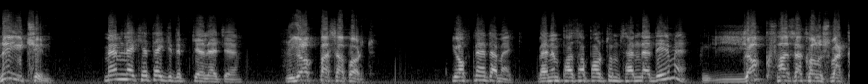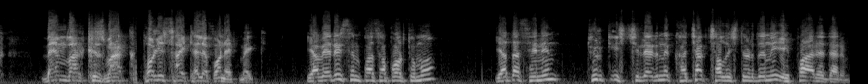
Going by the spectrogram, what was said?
Ne için? Memlekete gidip geleceğim. Yok pasaport. Yok ne demek? Benim pasaportum sende değil mi? Yok fazla konuşmak. Ben var kızmak, polise telefon etmek. Ya verirsin pasaportumu ya da senin Türk işçilerini kaçak çalıştırdığını ihbar ederim.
